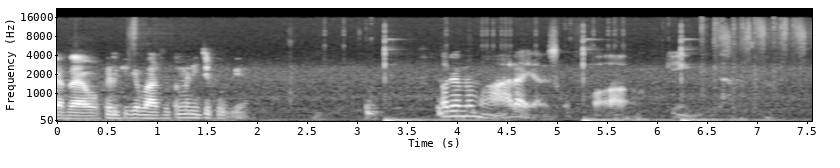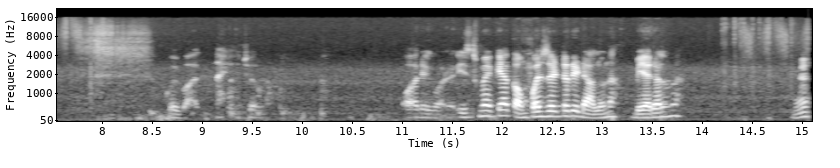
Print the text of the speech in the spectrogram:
कर रहा है वो खिड़की के बाहर से तो मैं नीचे कूद गया। अरे मैं मारा यार इसको। कोई बात नहीं चलो। और एक बार इसमें क्या कंपनसेटर ही डालो ना बैरल में? हैं?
